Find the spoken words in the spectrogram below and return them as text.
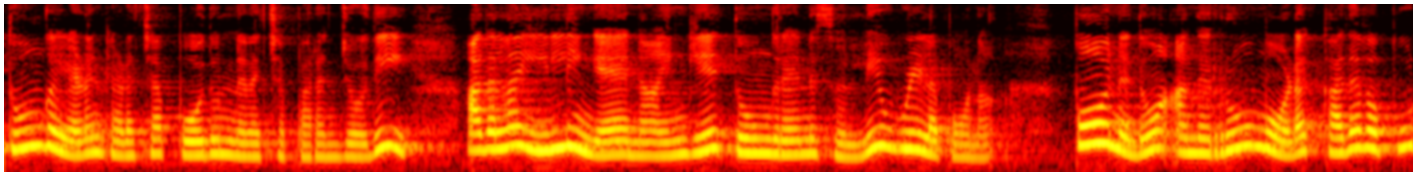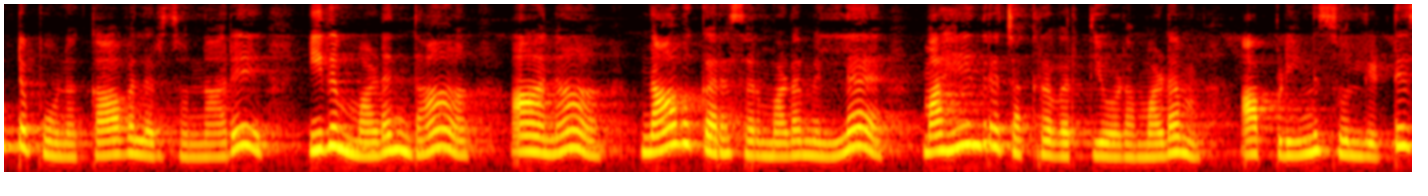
தூங்க இடம் கிடச்சா போதும்னு நினச்ச பரஞ்சோதி அதெல்லாம் இல்லைங்க நான் இங்கேயே தூங்குறேன்னு சொல்லி உள்ளே போனான். போனதும் அந்த ரூமோட கதவை பூட்ட போன காவலர் சொன்னார் இது மடம்தான் ஆனால் நாவுக்கரசர் மடம் இல்லை மகேந்திர சக்கரவர்த்தியோட மடம் அப்படின்னு சொல்லிட்டு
